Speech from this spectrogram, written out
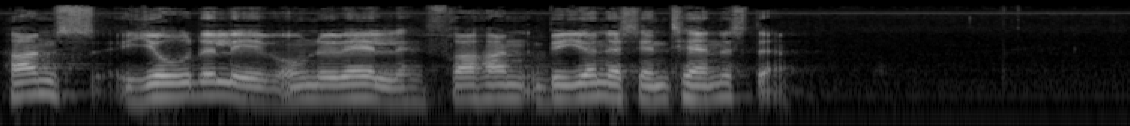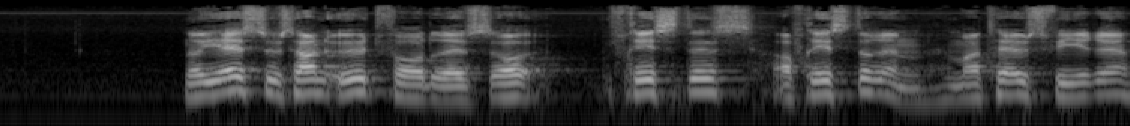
hans jordeliv, om du vil, fra han begynner sin tjeneste. Når Jesus han utfordres og fristes av fristeren, Matteus 4,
